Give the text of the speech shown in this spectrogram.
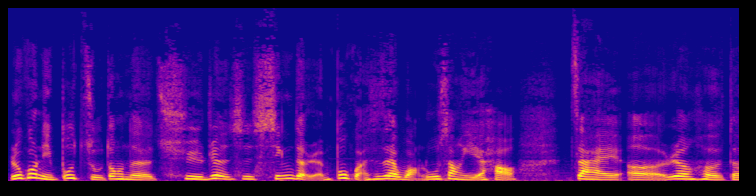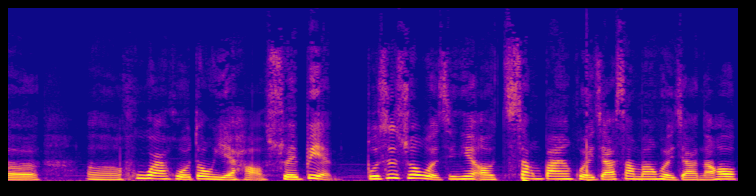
如果你不主动的去认识新的人，不管是在网络上也好，在呃任何的呃户外活动也好，随便，不是说我今天哦上班回家上班回家，然后。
